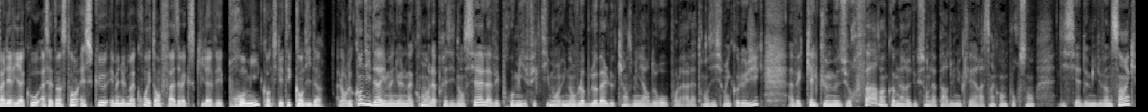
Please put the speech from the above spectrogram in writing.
Valérie Acco, à cet instant, est-ce que Emmanuel Macron est en phase avec ce qu'il avait promis quand il était candidat? Alors le candidat Emmanuel Macron à la présidentielle avait promis effectivement une enveloppe globale de 15 milliards d'euros pour la, transition écologique, avec quelques mesures phares, hein, comme la réduction de la part du nucléaire à 50% d'ici à 2025,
